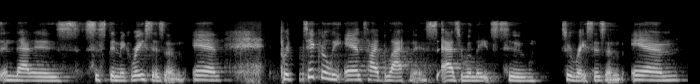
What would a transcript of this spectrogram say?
and that is systemic racism and particularly anti-blackness as it relates to to racism. And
